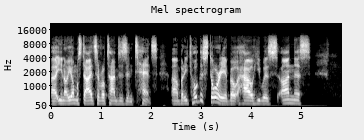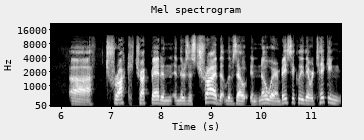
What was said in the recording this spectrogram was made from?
uh, you know, he almost died several times, is intense. Uh, but he told this story about how he was on this uh, truck truck bed and, and there's this tribe that lives out in nowhere. And basically they were taking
